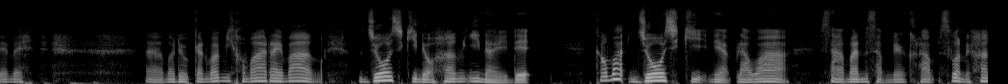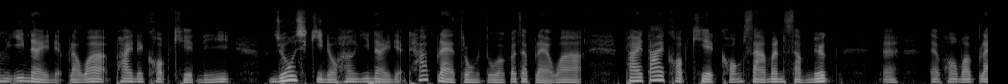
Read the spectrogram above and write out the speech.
ได้ไหม มาดูกันว่ามีคำว่าอะไรบ้าง常識の範囲内で คำว่าโจสกิเนี่ยแปลว่าสามัญสำนึกครับ ส่วนฮังอีไนเนี่ยแปลว่าภายในขอบเขตนี้常識の範囲内 เนี่ยถ้าแปลตรงตัวก็จะแปลว่า ภายใต้ขอบเขตของสามัญสำนึกอะแต่พอมาแปล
